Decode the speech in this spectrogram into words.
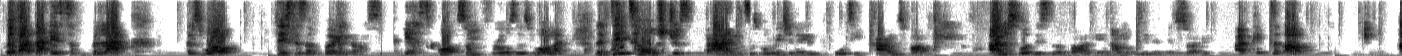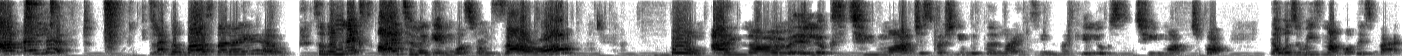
The fact that it's black as well, this is a bonus. It's got some frills as well. Like the details just bang. It was originally 40 pounds, but I just thought this is a bargain. I'm not leaving it. So I picked it up and I left like the boss that I am. So the next item again was from Zara. Boom. I know it looks too much, especially with the lighting. Like it looks too much, but there was a reason I got this bag.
